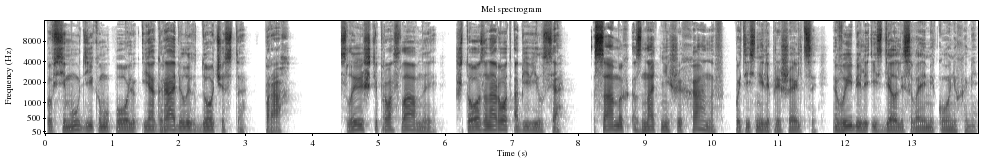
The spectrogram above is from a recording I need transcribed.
по всему дикому полю и ограбил их дочисто, прах. Слышите, православные, что за народ объявился? Самых знатнейших ханов потеснили пришельцы, выбили и сделали своими конюхами.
